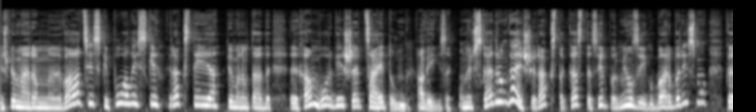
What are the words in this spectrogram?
Viņš, piemēram, vāciski, poliski rakstīja, piemēram, tāda e, Hamburgischer Zeitung avīze. Un viņš skaidri un gaiši raksta, kas tas ir par milzīgu barbarismu, ka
